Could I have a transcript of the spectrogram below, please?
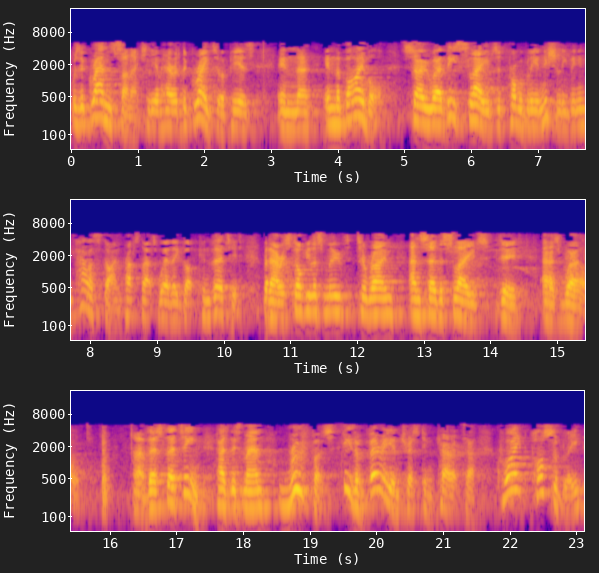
was a grandson, actually, of Herod the Great, who appears in, uh, in the Bible. So uh, these slaves had probably initially been in Palestine. Perhaps that's where they got converted. But Aristobulus moved to Rome, and so the slaves did as well. Uh, verse 13 has this man, Rufus. He's a very interesting character. Quite possibly,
